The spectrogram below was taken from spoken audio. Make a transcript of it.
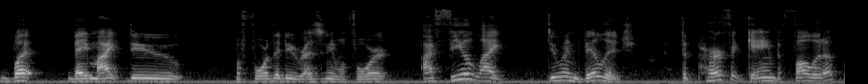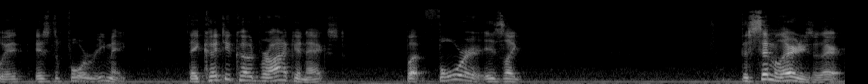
but they might do before they do Resident Evil 4. I feel like doing Village, the perfect game to follow it up with is the 4 remake. They could do Code Veronica next, but 4 is like the similarities are there.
